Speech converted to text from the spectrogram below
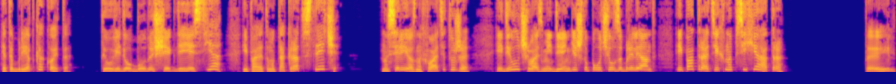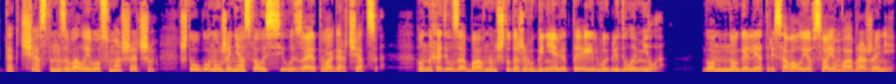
это бред какой-то. Ты увидел будущее, где есть я, и поэтому так рад встрече. Ну серьезно, хватит уже. Иди лучше возьми деньги, что получил за бриллиант, и потрать их на психиатра». Тейль так часто называла его сумасшедшим, что у Гона уже не осталось силы за этого огорчаться. Он находил забавным, что даже в гневе Тейль выглядела мило. Гон много лет рисовал ее в своем воображении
